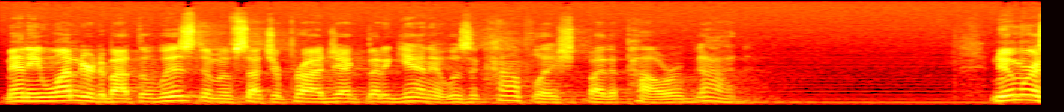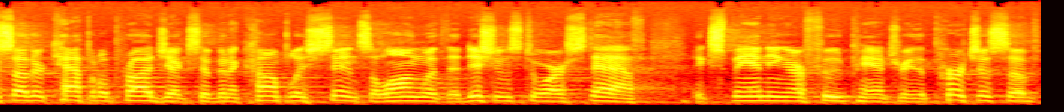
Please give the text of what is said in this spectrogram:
Many wondered about the wisdom of such a project, but again, it was accomplished by the power of God. Numerous other capital projects have been accomplished since, along with additions to our staff, expanding our food pantry, the purchase of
